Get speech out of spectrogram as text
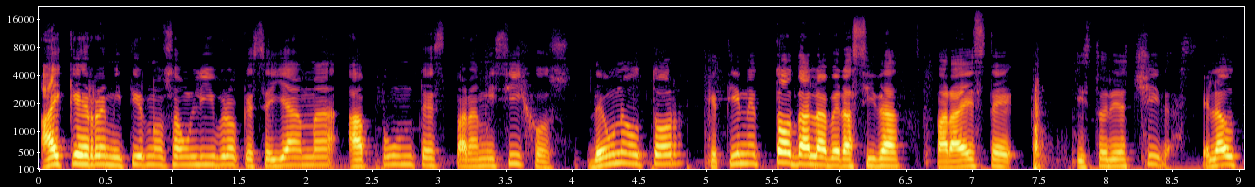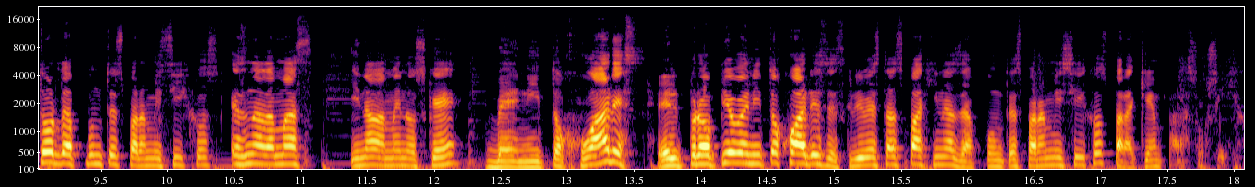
hay que remitirnos a un libro que se llama Apuntes para mis hijos, de un autor que tiene toda la veracidad para este historias chidas. El autor de Apuntes para mis hijos es nada más y nada menos que Benito Juárez. El propio Benito Juárez escribe estas páginas de Apuntes para mis hijos, ¿para quién? Para sus hijos.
